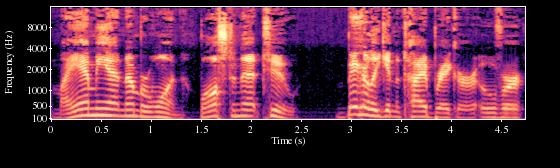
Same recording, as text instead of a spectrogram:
Miami at number one, Boston at two, barely getting a tiebreaker over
